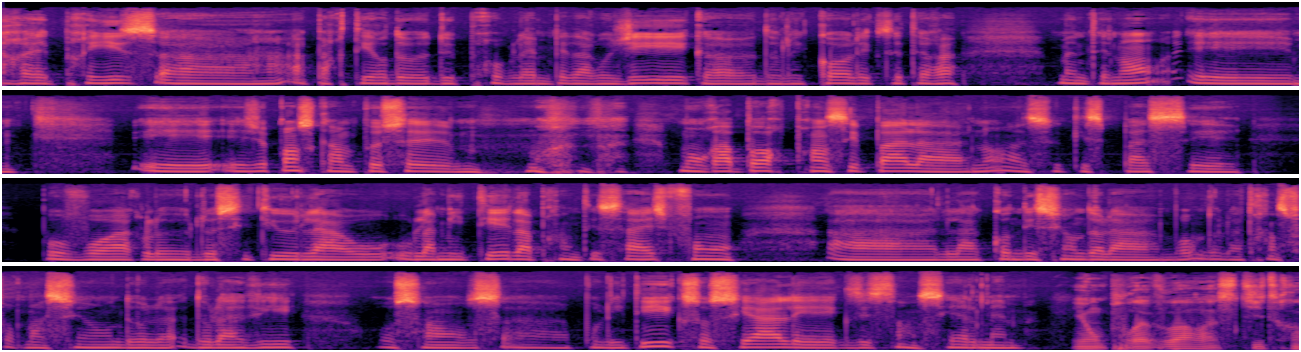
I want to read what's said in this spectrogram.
reprise à, partir du problème pédagogique, de l'école, etc. maintenant. Et, je pense qu'un peu c'est mon, rapport principal à, ce qui se passe, pour voir le, le situe là où, l'amitié et l'apprentissage font à la condition de la, transformation de la, de la vie au sens euh, politique, social et existentiel même. Et on pourrait voir à ce titre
